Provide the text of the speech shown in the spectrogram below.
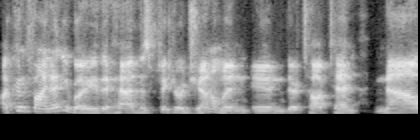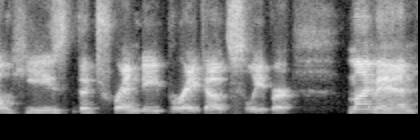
I couldn't find anybody that had this particular gentleman in their top 10. Now he's the trendy breakout sleeper. My man,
